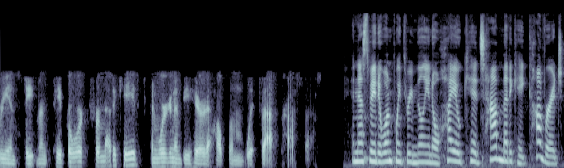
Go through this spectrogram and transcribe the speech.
reinstatement paperwork for Medicaid, and we're going to be here to help them with that process. An estimated 1.3 million Ohio kids have Medicaid coverage.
